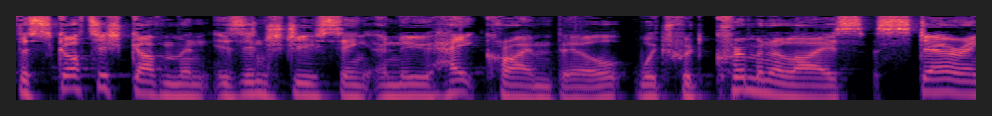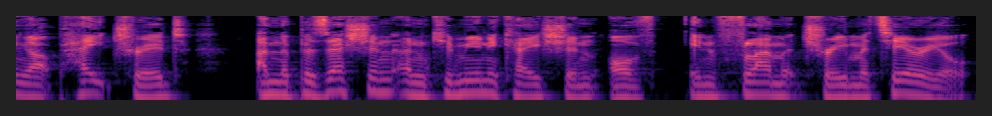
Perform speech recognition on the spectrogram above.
The Scottish Government is introducing a new hate crime bill which would criminalise stirring up hatred and the possession and communication of inflammatory material.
